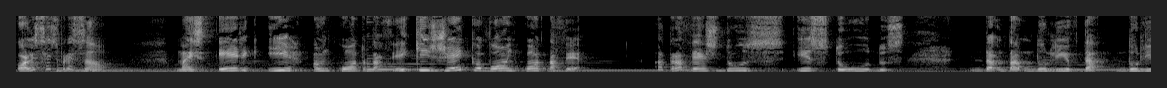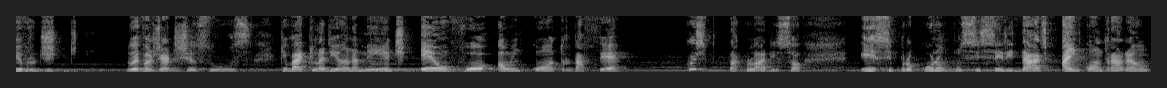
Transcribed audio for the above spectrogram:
olha essa expressão. Mas ele ir ao encontro da fé. E que jeito que eu vou ao encontro da fé? Através dos estudos, da, da, do livro, da, do livro de, do Evangelho de Jesus, que vai clareando a mente. Eu vou ao encontro da fé. Coisa espetacular isso, ó e se procuram com sinceridade, a encontrarão.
